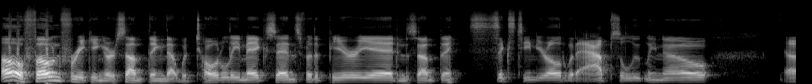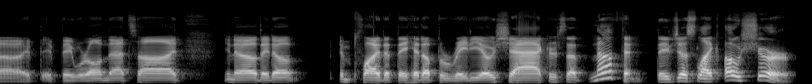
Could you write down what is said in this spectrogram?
oh, phone freaking or something that would totally make sense for the period and something 16 year old would absolutely know uh, if, if they were on that side. You know, they don't imply that they hit up a Radio Shack or something. Nothing. They just like, oh, sure.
